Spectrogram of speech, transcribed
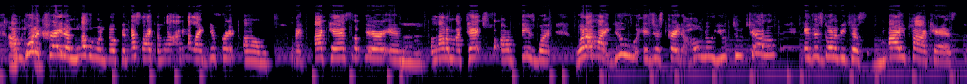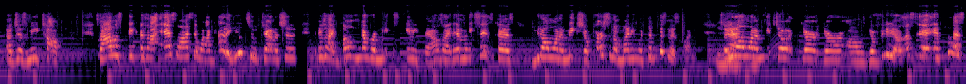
Okay. I'm going to create another one though, because that's like a lot. I got like different um like podcasts up there and mm. a lot of my text um things. But what I might do is just create a whole new YouTube channel, and it's going to be just my podcast of just me talking. So I was thinking, because I asked him, I said, Well, I got a YouTube channel. Should he was like, Don't never mix anything. I was like, That makes sense because you don't want to mix your personal money with your business money. So you don't want to mix your your your um your videos. I said, and plus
